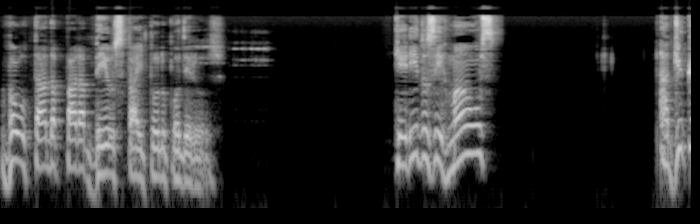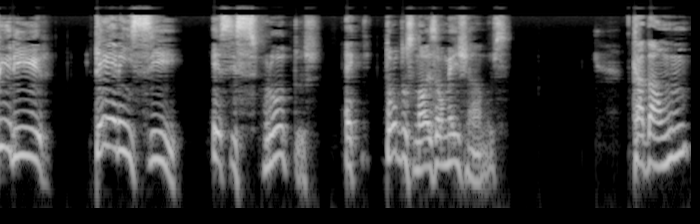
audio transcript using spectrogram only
voltada para Deus Pai Todo-Poderoso. Queridos irmãos, adquirir, ter em si esses frutos é que todos nós almejamos. Cada um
